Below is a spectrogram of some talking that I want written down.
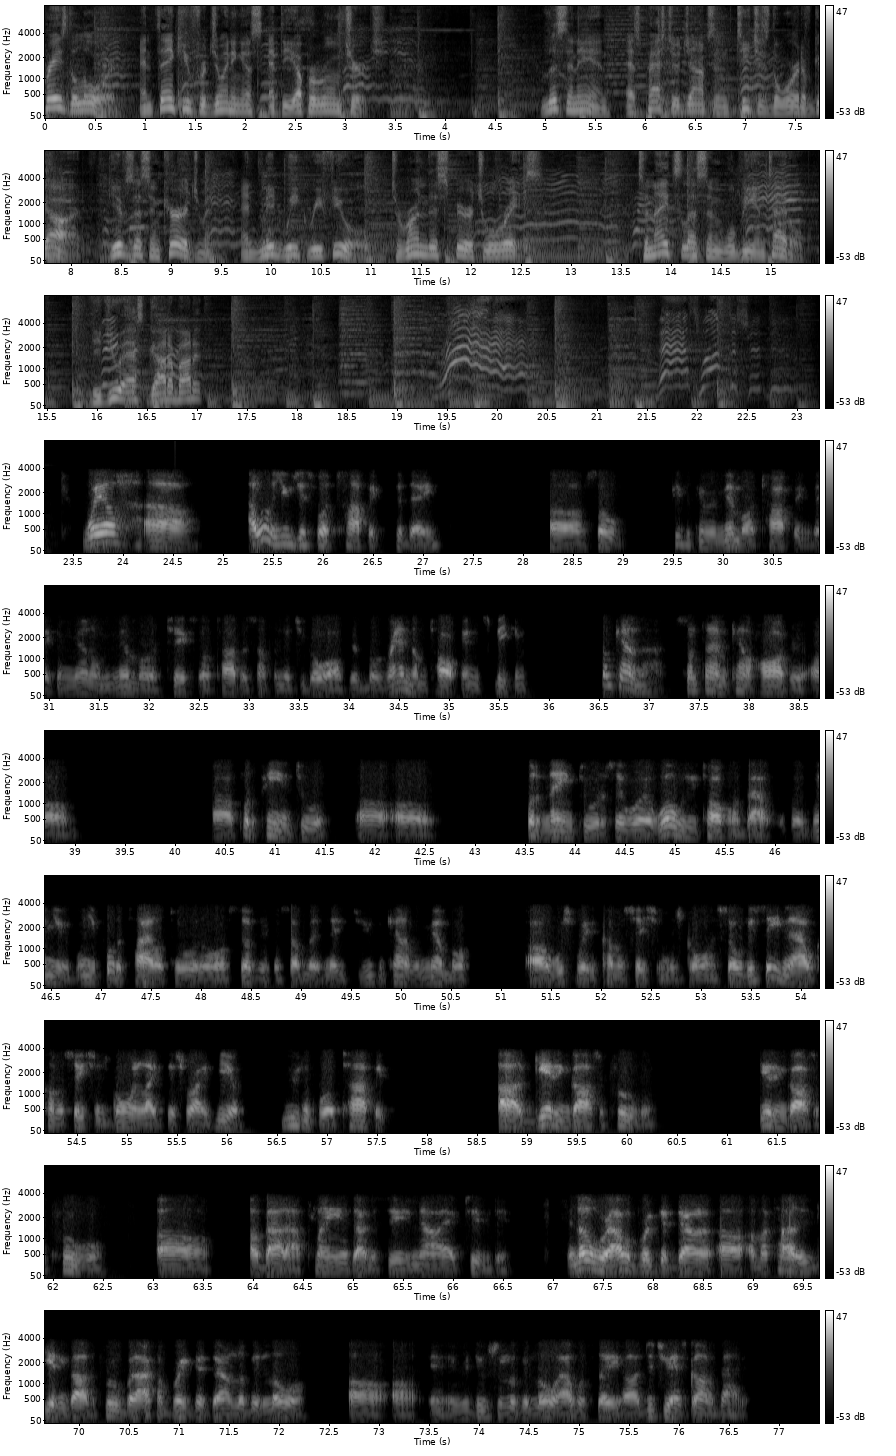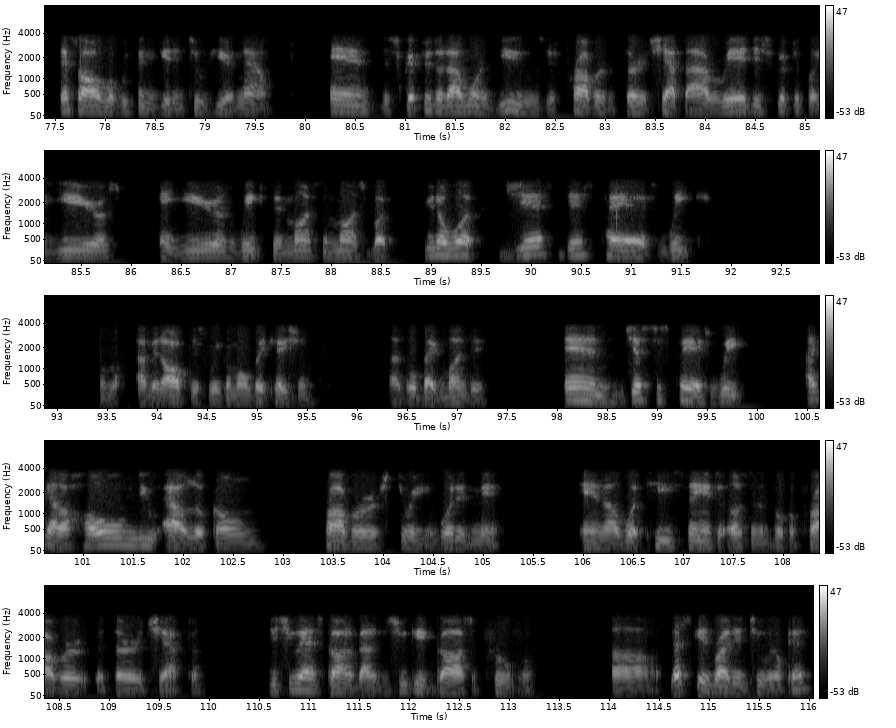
Praise the Lord, and thank you for joining us at the Upper Room Church. Listen in as Pastor Johnson teaches the Word of God, gives us encouragement and midweek refuel to run this spiritual race. Tonight's lesson will be entitled, Did You Ask God About It? Well, uh, I want to use this for a topic today. Uh, so people can remember a topic. They can remember a text or a topic, something that you go off with. But random talking and speaking, some kind of sometimes kind of hard to uh, uh, put a pen to it, uh, uh, put a name to it, or say, well, what was he talking about? But when you when you put a title to it or a subject or something that you can kind of remember uh, which way the conversation was going. So this evening, our conversation is going like this right here, using for a topic uh, getting God's approval, getting God's approval uh, about our plans, our decisions, our activity. In other words, I would break that down. Uh, my title is getting God's approval, but I can break that down a little bit lower uh, uh, and, and, reduce it a little bit lower. I would say, uh, did you ask God about it? That's all what we're going to get into here now. And the scripture that I want to use is Proverbs the third chapter. I read this scripture for years and years, weeks and months and months. But you know what? Just this past week, I've been off this week. I'm on vacation. I go back Monday. And just this past week, I got a whole new outlook on Proverbs 3 and what it meant. And uh, what he's saying to us in the book of Proverbs, the third chapter. Did you ask God about it? Did you get God's approval? Uh, let's get right into it, okay?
